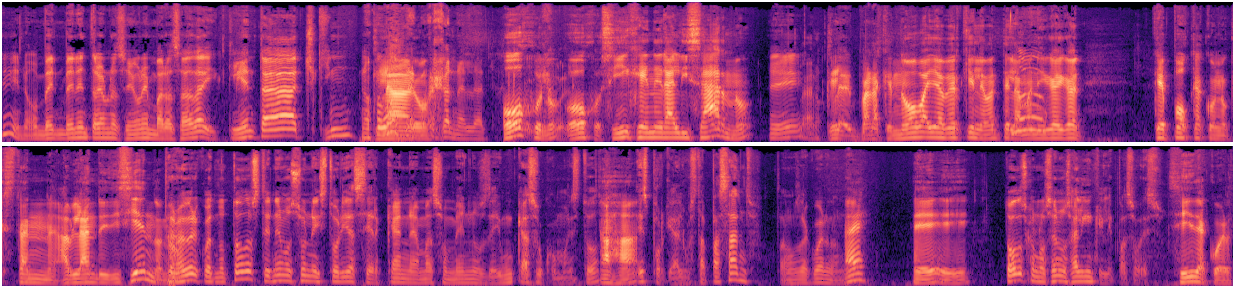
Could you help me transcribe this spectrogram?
Sí, ¿no? Ven, ven entrar una señora embarazada y clienta, chiquín, ¿no? Claro. Ojo, ¿no? Ojo, sin generalizar, ¿no? Sí. Claro. Cla- Para que no vaya a ver quien levante la No. mano y diga, "Oigan, qué poca con lo que están hablando y diciendo, ¿no? Pero a ver, cuando todos tenemos una historia cercana más o menos de un caso como esto, Ajá. es porque algo está pasando. ¿Estamos de acuerdo? no? ¿Eh? Eh, eh. Todos conocemos a alguien que le pasó eso. Sí, de acuerdo.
